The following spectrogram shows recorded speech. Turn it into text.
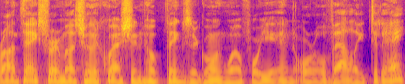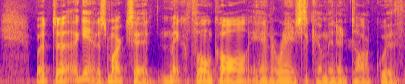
Ron, thanks very much for the question. Hope things are going well for you in Oro Valley today. But uh, again, as Mark said, make a phone call and arrange to come in and talk with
